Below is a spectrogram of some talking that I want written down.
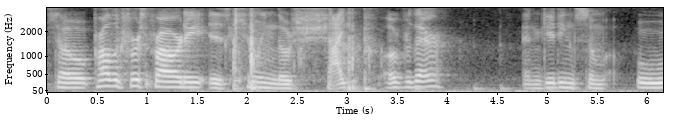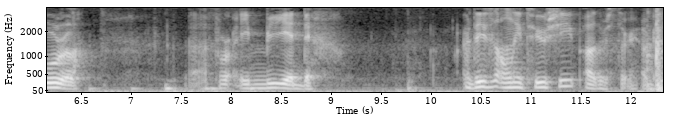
So probably first priority is killing those sheep over there and getting some wool uh, for a beard. Are these the only two sheep? Oh, there's three. Okay.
